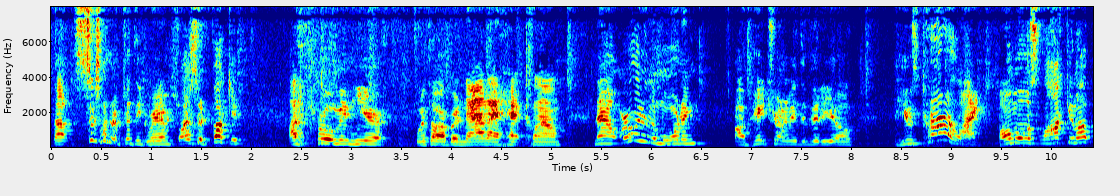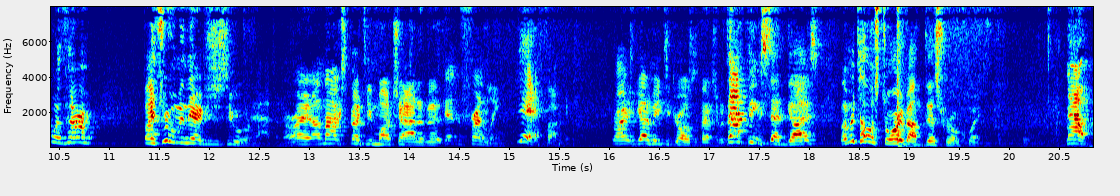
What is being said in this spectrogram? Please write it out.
about 650 grams. So I said, fuck it. I threw him in here with our banana het clown. Now, earlier in the morning on Patreon, I made the video. He was kind of like almost locking up with her, but I threw him in there just to see what would happen. All right, I'm not expecting much out of it. Getting friendly. Yeah, fuck it. Right? You gotta meet the girls eventually. With that being said, guys, let me tell a story about this real quick. Now,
